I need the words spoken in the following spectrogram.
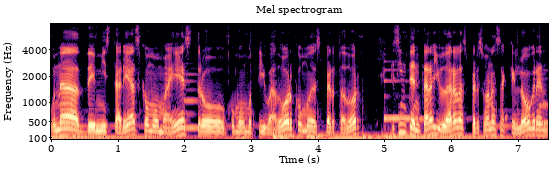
Una de mis tareas como maestro, como motivador, como despertador, es intentar ayudar a las personas a que logren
